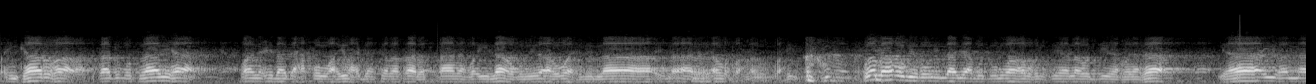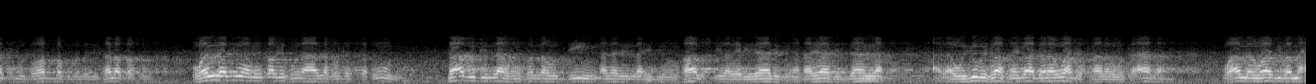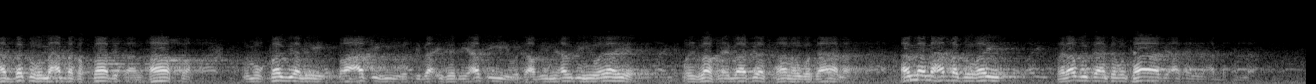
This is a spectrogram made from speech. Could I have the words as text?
وإنكارها واعتقاد بطلانها وأن العبادة حق الله وحده كما قال سبحانه وإلهكم إله واحد لا إله إلا هو الرحمن الرحيم. وما أمروا إلا ليعبدوا الله مخلصين له الدين حنفاء. يا أيها الناس اعبدوا ربكم الذي خلقكم والذين من قبلكم لعلكم تتقون. فاعبد الله مخلصا له الدين. أنا لله دين الخالص إلى غير ذلك من الآيات الدالة على وجوب إخلاص العبادة له وحده سبحانه وتعالى. وأن الواجب محبته المحبة الصادقة الخاصة المقتضية لطاعته واتباع شريعته وتعظيم أمره ونهيه وإخلاص العبادة سبحانه وتعالى. أما محبة الغير فلا بد أن تكون تابعة لمحبة الله.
